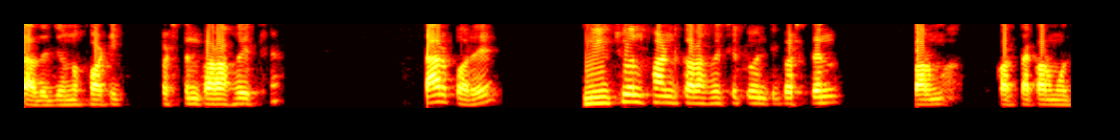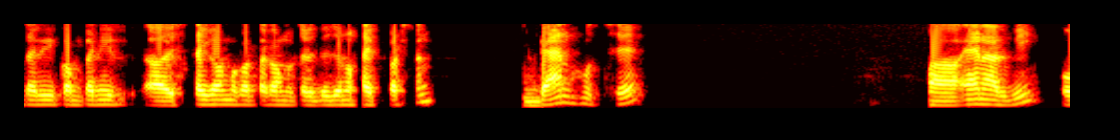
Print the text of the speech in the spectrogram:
তাদের জন্য ফর্টি পার্সেন্ট করা হয়েছে। তারপরে মিউচুয়াল ফান্ড করা হয়েছে টোয়েন্টি পার্সেন্ট কর্মকর্তা কর্মচারী কোম্পানির স্থায়ী কর্মকর্তা কর্মচারীদের জন্য ফাইভ পার্সেন্ট দেন হচ্ছে এনআরবি ও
